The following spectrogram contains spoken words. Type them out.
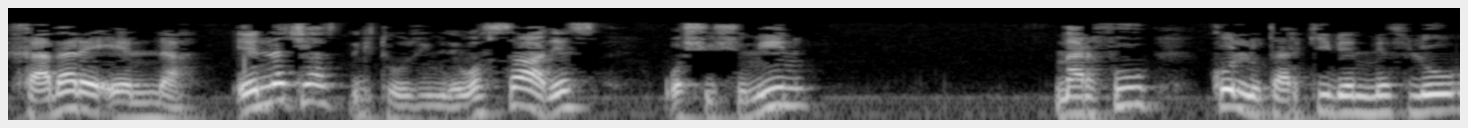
خبر ان ان چه هست؟ دیگه توضیح میده. و سادس و ششمین مرفوع کل ترکیب مثل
